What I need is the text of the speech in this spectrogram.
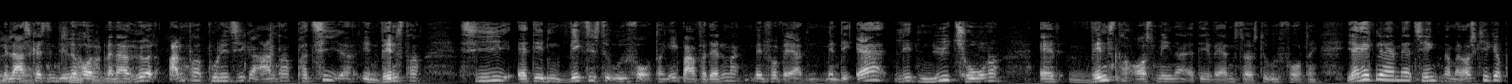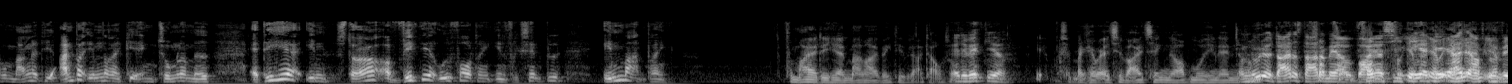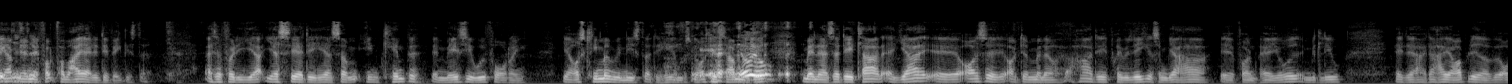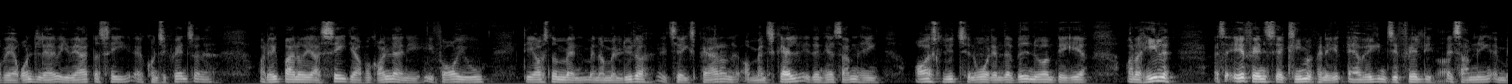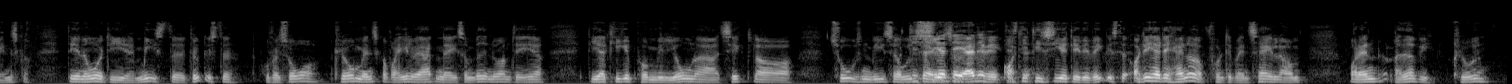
møde Men Lars Christian Lillehold, man har hørt andre politikere, andre partier end Venstre, sige, at det er den vigtigste udfordring, ikke bare for Danmark, men for verden. Men det er lidt nye toner, at Venstre også mener, at det er verdens største udfordring. Jeg kan ikke lade være med at tænke, når man også kigger på mange af de andre emner, regeringen tumler med, at det her en større og vigtigere udfordring end for eksempel indvandring? For mig er det her en meget, meget vigtig dagsorden. Er det vigtigere? Ja, så man kan jo altid veje tingene op mod hinanden. Jamen, nu er det jo dig, der starter med at veje og sige, at det her det er det absolut vigtigste. For, for mig er det det vigtigste. Altså fordi jeg, jeg ser det her som en kæmpe mæssig udfordring. Jeg er også klimaminister, det her måske også det samme. jo, jo. Men altså det er klart, at jeg øh, også, og det, man har det privilegie, som jeg har øh, for en periode i mit liv, øh, der, der har jeg oplevet at være rundt i, i verden og se øh, konsekvenserne. Og det er ikke bare noget, jeg har set. Jeg var på Grønland i, i forrige uge. Det er også noget, man, når man lytter til eksperterne, og man skal i den her sammenhæng også lytte til nogle af dem, der ved noget om det her. Og når hele, altså FN's klimapanel er jo ikke en tilfældig Nej. samling af mennesker. Det er nogle af de mest dygtigste professorer, kloge mennesker fra hele verden af, som ved noget om det her. De har kigget på millioner af artikler og tusindvis af udtalelser. Og de siger, det er det vigtigste. Og de, de siger, det er det vigtigste. Og det her, det handler fundamentalt om, hvordan redder vi kloden?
